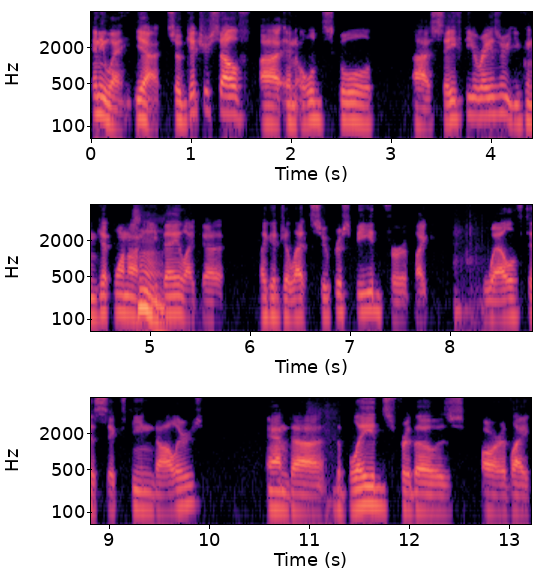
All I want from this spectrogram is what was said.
anyway, yeah. So get yourself uh, an old school uh, safety razor. You can get one on Hmm. eBay, like a like a Gillette Super Speed for like twelve to sixteen dollars, and uh, the blades for those are like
